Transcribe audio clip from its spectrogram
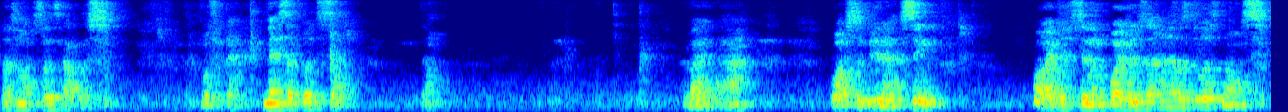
nas nossas aulas. Vou ficar nessa posição. Então, vai lá. Posso virar assim? Pode, você não pode usar as duas mãos.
